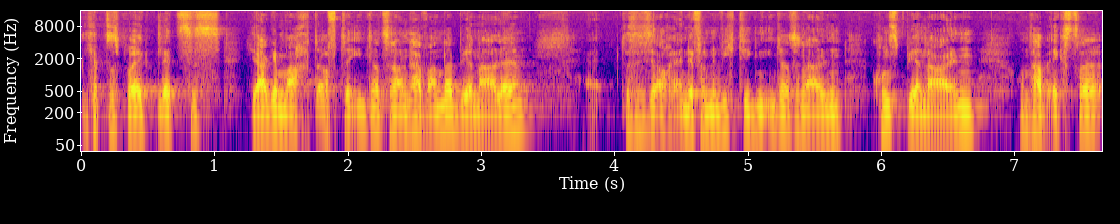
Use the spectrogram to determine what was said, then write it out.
Ich habe das Projekt letztes Jahr gemacht auf der internationalen Havanna Biennale. Das ist ja auch eine von den wichtigen internationalen Kunstbiennalen und habe extra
